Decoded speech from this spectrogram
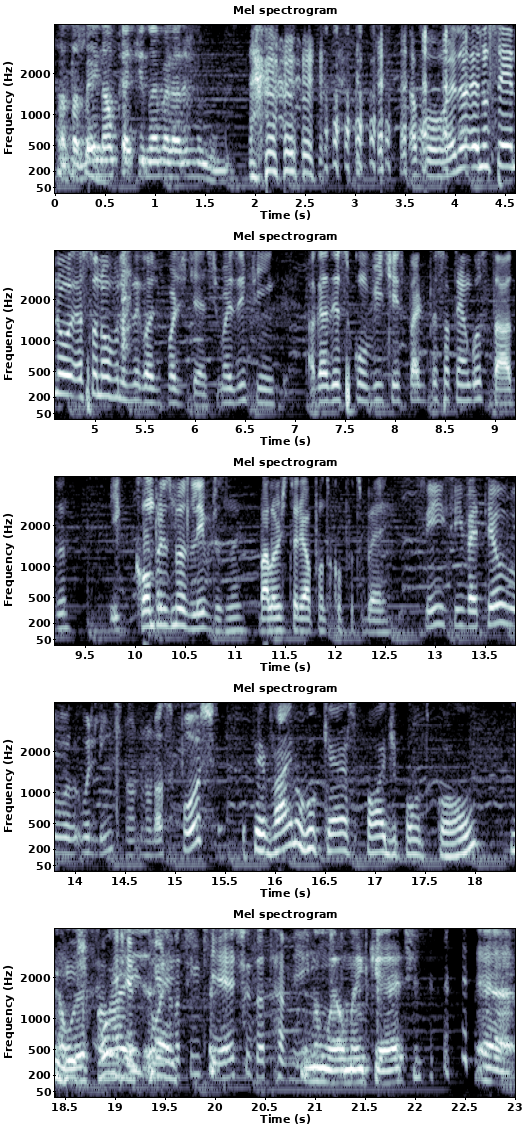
Não, também não, porque aqui não é Melhores do Mundo. Tá bom, eu não, eu não sei, eu sou novo nesse negócio de podcast, mas enfim, agradeço o convite e espero que o pessoal tenha gostado. E compre os meus livros, né? balãoeditorial.com.br. Sim, sim, vai ter o, o link no, no nosso post. Você vai no whocarespod.com E Não, eu responde a isso. Responde enquete. enquete, exatamente. que não é uma enquete. É,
